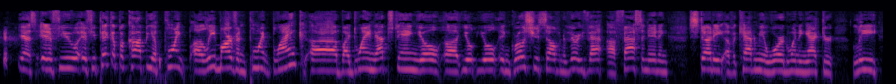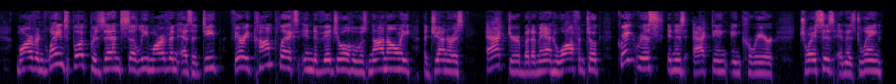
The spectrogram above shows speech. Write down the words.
yes, if you if you pick up a copy of Point uh, Lee Marvin Point Blank uh, by Dwayne Epstein, you'll uh, you'll you'll engross yourself in a very va- uh, fascinating study of Academy Award winning actor Lee Marvin. Dwayne's book presents uh, Lee Marvin as a deep, very complex individual who was not only a generous actor, but a man who often took great risks in his acting and career choices. And as Dwayne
